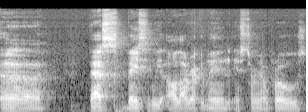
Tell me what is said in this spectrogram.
Uh, that's basically all I recommend is Torino Pros.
